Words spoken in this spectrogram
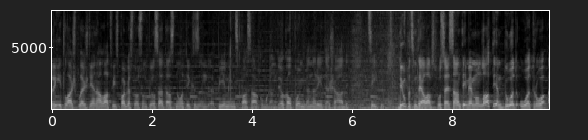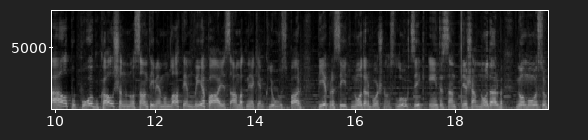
rīt Lašplēšu dienā Latvijas pagastos un pilsētās notika piemiņas pasākumi, gan dievkalpojumi, gan arī dažādi citi. 12. lapas pusē santīmiem un latiem dod otro elpu. Pogu kalšana no santīmiem un latiem liepā liepājas amatniekiem kļūs par pieprasītu nodarbošanos. Lūk, cik interesanti tiešām nodarba no mūsu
